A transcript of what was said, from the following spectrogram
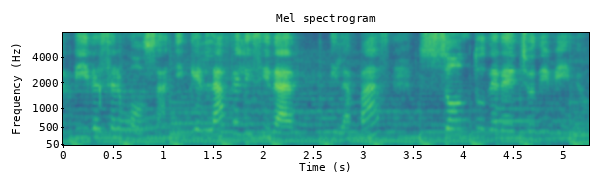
vida es hermosa y que la felicidad y la paz son tu derecho divino.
